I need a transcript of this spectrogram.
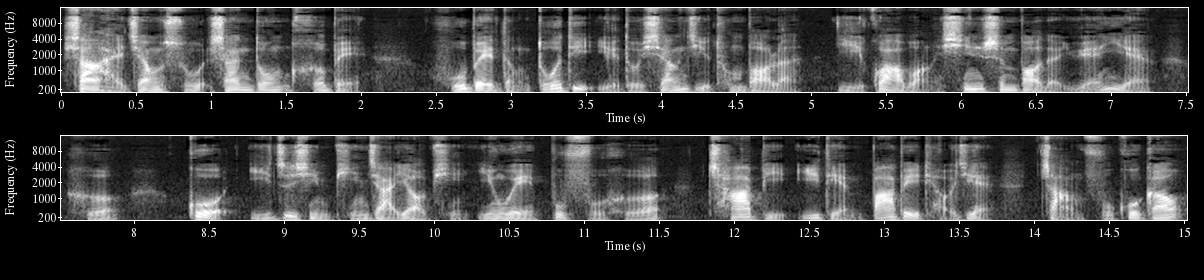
上海、江苏、山东、河北、湖北等多地也都相继通报了已挂网新申报的原研和过一致性评价药品因为不符合差比一点八倍条件，涨幅过高。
